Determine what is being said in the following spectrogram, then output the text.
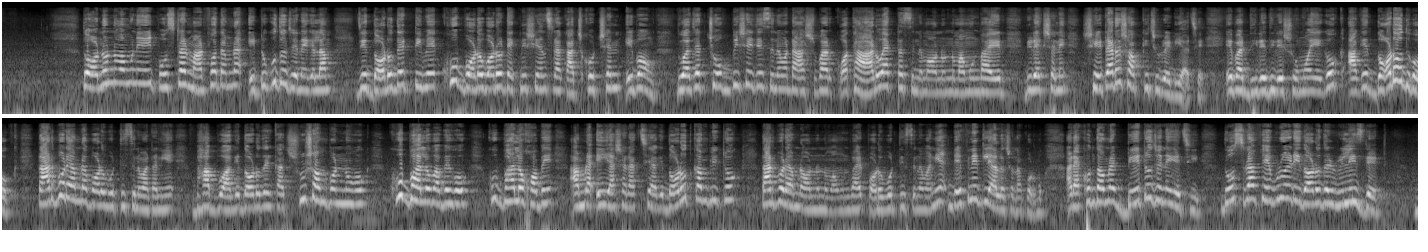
তো অনন্য মামুনের এই পোস্টার মারফত আমরা এটুকু তো জেনে গেলাম যে দরদের টিমে খুব বড় বড় টেকনিশিয়ানসরা কাজ করছেন এবং দু হাজার চব্বিশে যে সিনেমাটা আসবার কথা, আরও একটা সিনেমা অনন্য মামুন ভাইয়ের ডিরেকশনে সেটারও সব কিছু রেডি আছে। এবার ধীরে ধীরে সময় এগোক, আগে দরদ হোক, তারপরে আমরা পরবর্তী সিনেমাটা নিয়ে ভাববো। আগে দরদের কাজ সুসম্পন্ন হোক, খুব ভালোভাবে হোক, খুব ভালো হবে, আমরা এই আশা রাখছি। আগে দরদ কমপ্লিট হোক, তারপরে আমরা অনন্য মামুন ভাইয়ের পরবর্তী সিনেমা নিয়ে ডেফিনেটলি আলোচনা করব। আর এখন তো আমরা ডেটও জেনে গেছি। দোসরা ফেব্রুয়ারি দরদের রিলিজ ডেট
